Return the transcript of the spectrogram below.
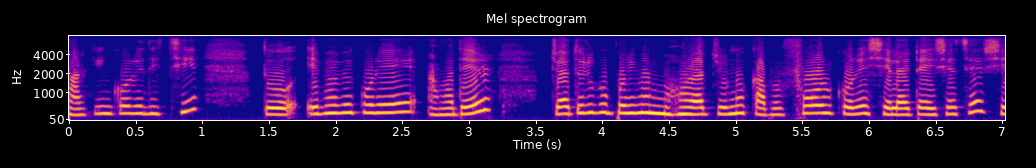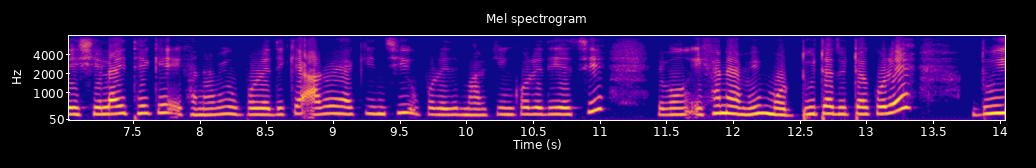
মার্কিং করে দিচ্ছি। তো এভাবে করে আমাদের যতটুকু পরিমাণ মহড়ার জন্য কাপড় ফোল্ড করে সেলাইটা এসেছে, সেই সেলাই থেকে এখানে আমি উপরের দিকে আরও এক ইঞ্চি উপরে মার্কিং করে দিয়েছি এবং এখানে আমি মোট দুইটা দুইটা করে দুই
